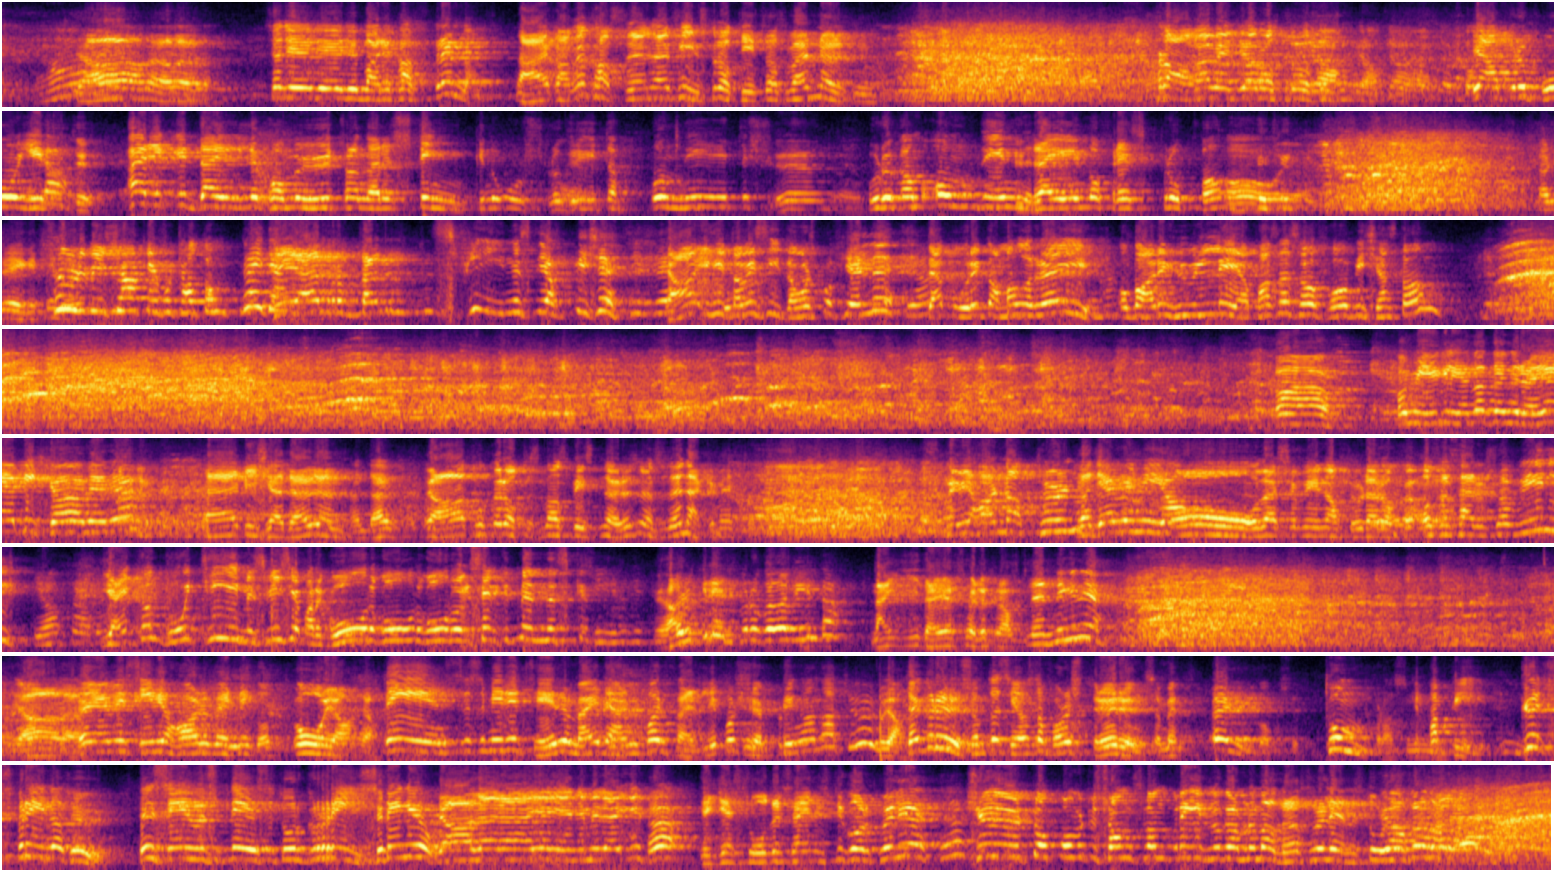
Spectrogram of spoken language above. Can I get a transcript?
Ja, det er det. Så du, du, du bare kaster dem, da? Nei, jeg kan ikke kaste den. Det er fineste rottegifta som er den ørreten. Plaga veldig av rotter også. Ja, apropos gift, du. Er det ikke deilig å komme ut fra den der stinkende Oslo-gryta og ned til sjøen, hvor du kan ånde inn rein og frisk proppvann? Oh, noe. Fuglebikkja har ikke jeg fortalt om. Nei, det det er- er verdens fineste jaktbikkje. Ja, I hytta ved siden av oss på fjellet Ja. der bor en gammel røy. Og bare hun ler på seg, så får bikkja stand. Hvor mye glede av den røya er bikkja, mener jeg. Eh, bikkja er død, den. Den. Ja, tok en rotte som har spist den øre, så den er ikke med. Men vi har naturen. Ja, det er vel mye Å, av. det er så mye natur der oppe. Og så er det så vilt. Ja. Jeg kan gå i timevis. Jeg bare går og går og går, og ser ikke et menneske. Sier du det? Ja. Er du ikke redd for å gå deg vill, da? Nei, da jeg følger kraftledningen, jeg. Ja, det Ja, Jeg vil si vi har det veldig godt. Å, ja, ja. Det eneste som irriterer meg, det er den forferdelige forsøpling av naturen. Ja. Det er grusomt å se oss når folk strør rundt seg med ølbokser, tomflasker, papir. Guds frie natur! Den ser ut som en eneste stor grisering, jo! Ja, der er jeg enig med deg, gitt. Ja. Det Jeg så det senest i går kveld, jeg. Ja. Kjørte oppover til Sognsvann for å hive noen gamle madrasser og lenestoler Ja. og sånn.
